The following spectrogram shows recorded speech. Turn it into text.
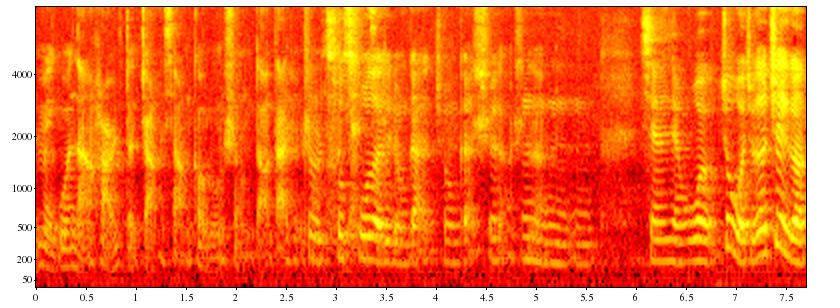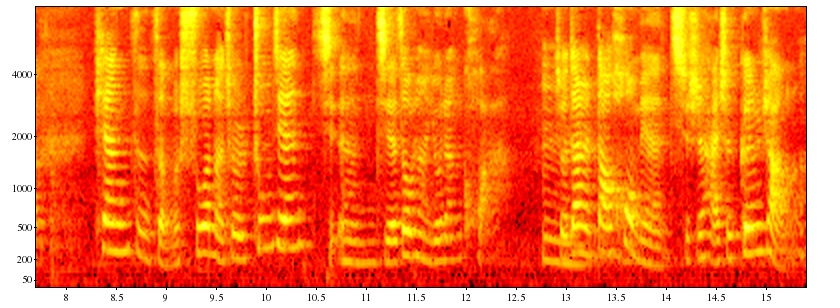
美国男孩的长相，高中生到大学生。就是粗粗的这种感这种感觉。是的，是的。嗯嗯嗯。行行，我就我觉得这个片子怎么说呢？就是中间节嗯节奏上有点垮。就但是到后面其实还是跟上了，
